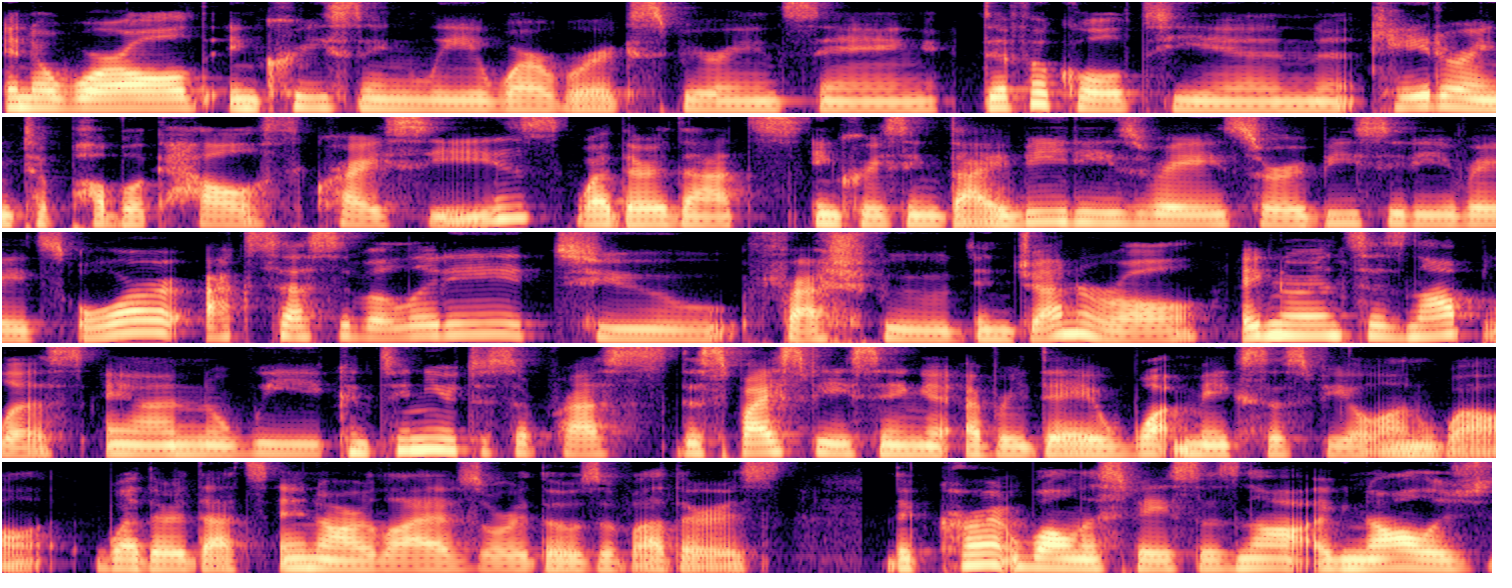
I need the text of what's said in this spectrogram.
in a world increasingly where we're experiencing difficulty in catering to public health crises, whether that's increasing diabetes rates or obesity rates or accessibility to fresh food in general, ignorance is not bliss. And we continue to suppress, despite facing it every day, what makes us feel unwell, whether that's in our lives or those of others the current wellness space does not acknowledge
